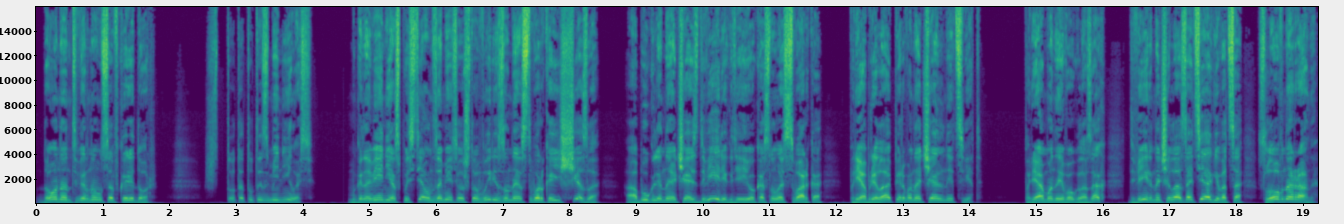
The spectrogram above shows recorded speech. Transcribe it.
Донант вернулся в коридор. Что-то тут изменилось. Мгновение спустя он заметил, что вырезанная створка исчезла — а обугленная часть двери, где ее коснулась сварка, приобрела первоначальный цвет. Прямо на его глазах дверь начала затягиваться, словно рана,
